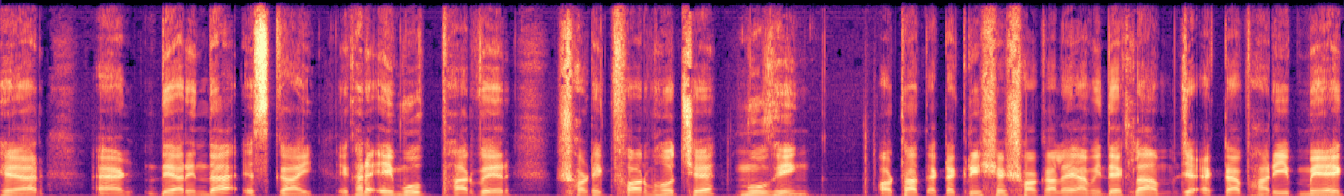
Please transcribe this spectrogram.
here and there in the sky এখানে এই মুভ ভার্বের সঠিক ফর্ম হচ্ছে মুভিং অর্থাৎ একটা গ্রীষ্মের সকালে আমি দেখলাম যে একটা ভারী মেঘ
